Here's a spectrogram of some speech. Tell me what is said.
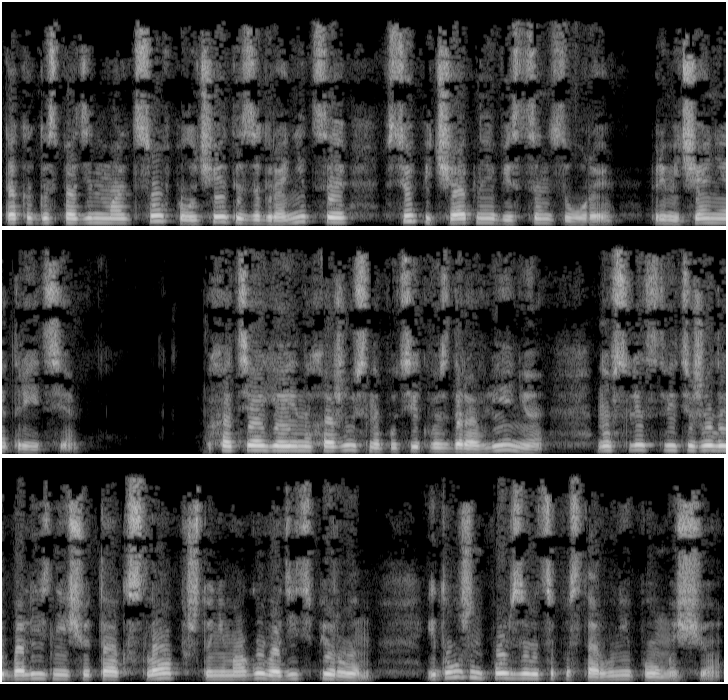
так как господин Мальцов получает из-за границы все печатное без цензуры. Примечание третье. Хотя я и нахожусь на пути к выздоровлению, но вследствие тяжелой болезни еще так слаб, что не могу водить пером и должен пользоваться посторонней помощью.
